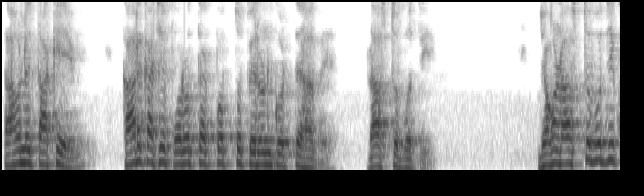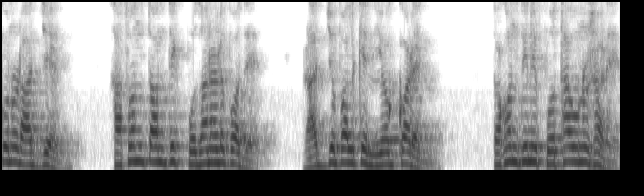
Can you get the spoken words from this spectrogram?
তাহলে তাকে কার কাছে পদত্যাগপত্র প্রেরণ করতে হবে? রাষ্ট্রপতি। যখন রাষ্ট্রপতি কোনো রাজ্যের শাসনতান্ত্রিক প্রধানের পদে রাজ্যপালকে নিয়োগ করেন, তখন তিনি প্রথা অনুসারে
